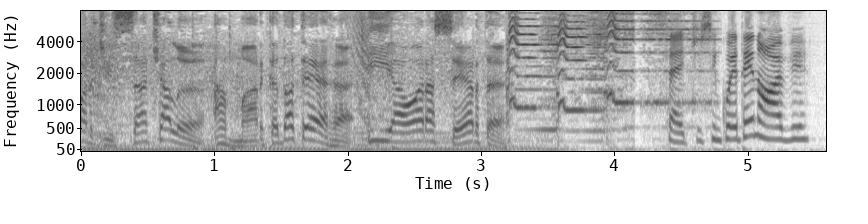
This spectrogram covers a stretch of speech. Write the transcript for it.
Ford Satialan, a marca da terra e a hora certa. 7h59.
